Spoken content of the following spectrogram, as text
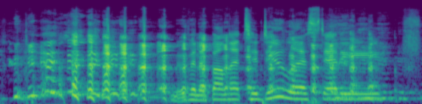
Moving up on that to do list, Eddie. it's,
